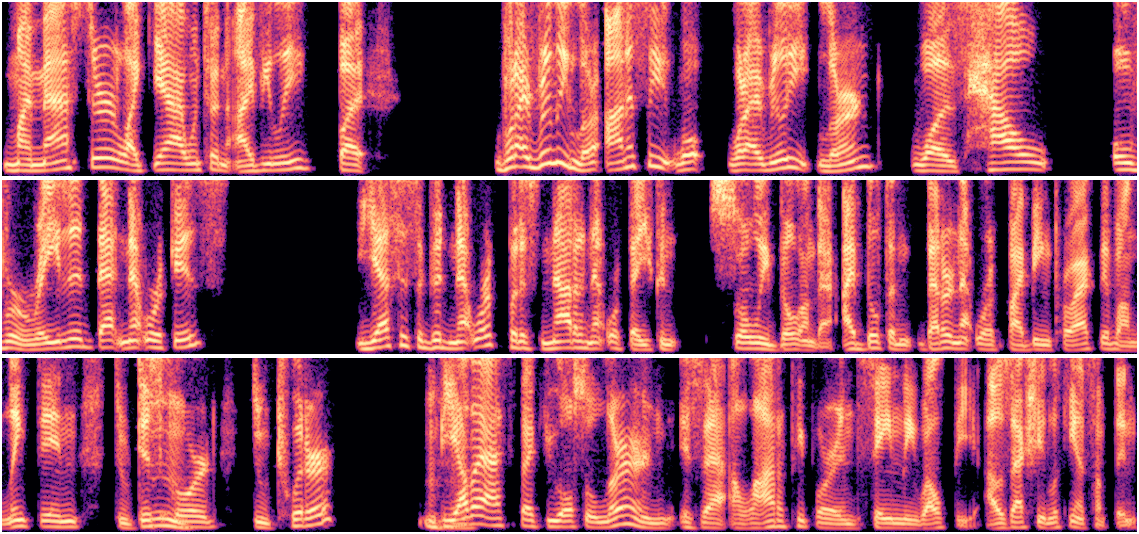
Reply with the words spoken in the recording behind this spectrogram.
My master, like, yeah, I went to an Ivy League, but what I really learned, honestly, what what I really learned was how overrated that network is. Yes, it's a good network, but it's not a network that you can slowly build on that. I built a better network by being proactive on LinkedIn, through Discord, through Twitter. The Mhm. other aspect you also learn is that a lot of people are insanely wealthy. I was actually looking at something.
